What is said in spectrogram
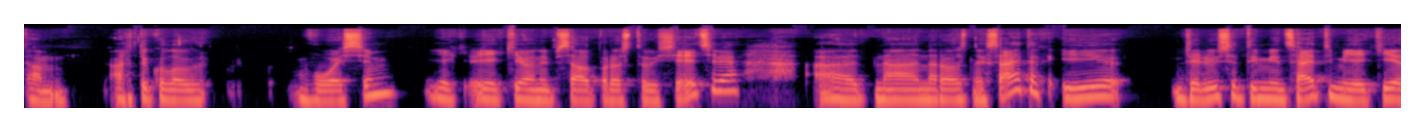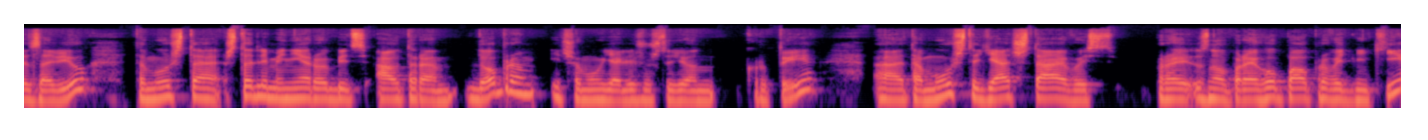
там артыкулаў 8 які ён напісаў просто ў сеціве на на розных сайтах і дзялюся тымі сайтамі якія завіў Таму что што для мяне робіць аўтара добрым і чаму я лічу што ён круты Таму что я читаю вось пра зноў пра яго паўправаднікі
